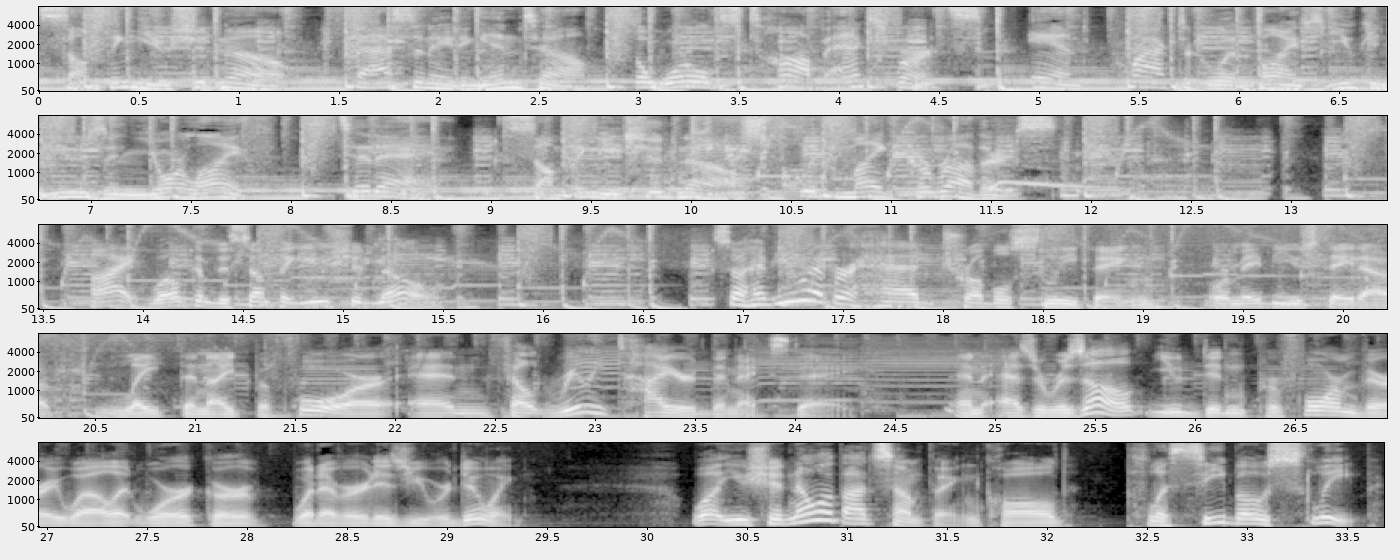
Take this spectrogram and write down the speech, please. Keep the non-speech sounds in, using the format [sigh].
Something you should know. Fascinating intel, the world's top experts, and practical advice you can use in your life. Today, Something You Should Know with Mike Carruthers. Hi, welcome to Something You Should Know. So, have you ever had trouble sleeping, or maybe you stayed out late the night before and felt really tired the next day? And as a result, you didn't perform very well at work or whatever it is you were doing. Well, you should know about something called placebo sleep.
